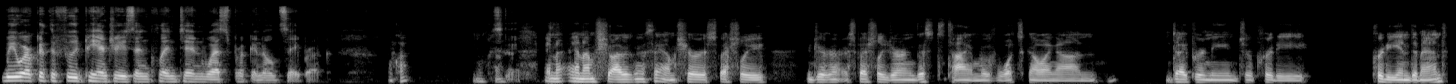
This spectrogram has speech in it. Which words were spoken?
we- work with the food pantries in Clinton, Westbrook, and Old Saybrook. Okay. So, And and I'm sure I was going to say I'm sure especially during especially during this time of what's going on, diaper needs are pretty pretty in demand.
